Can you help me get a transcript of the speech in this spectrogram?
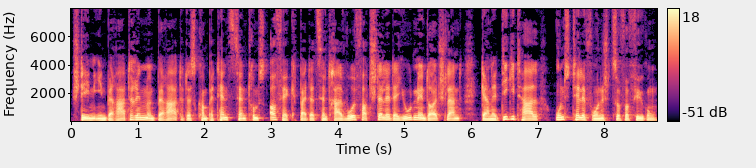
stehen Ihnen Beraterinnen und Berater des Kompetenzzentrums OFEC bei der Zentralwohlfahrtsstelle der Juden in Deutschland gerne digital und telefonisch zur Verfügung.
